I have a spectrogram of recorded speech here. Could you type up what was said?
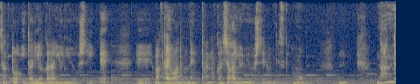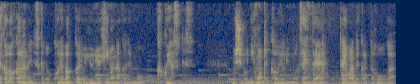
ちゃんとイタリアから輸入をしていて、えー、まあ、台湾のね、あの会社が輸入をしてるんですけども、うん、なんでかわからないですけど、こればっかりは輸入品の中でも格安です。むしろ日本で買うよりも全然台湾で買った方が、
